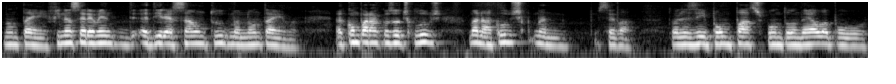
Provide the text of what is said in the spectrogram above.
Não têm. Financeiramente, a direção, tudo, mano, não têm, mano. A comparar com os outros clubes, mano, há clubes que, mano, sei lá, tu olhas aí para um Passos, para um Tondela, para o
